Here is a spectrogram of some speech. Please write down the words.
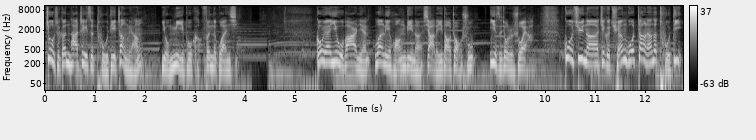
就是跟他这次土地丈量有密不可分的关系。公元一五八二年，万历皇帝呢下了一道诏书。意思就是说呀，过去呢，这个全国丈量的土地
